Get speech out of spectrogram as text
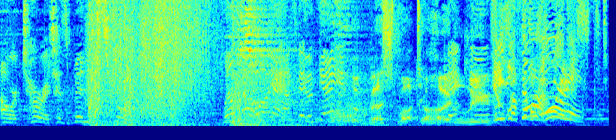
Our turret has been destroyed. Well, okay, good game. The best spot to hide Thank you. leaves. It's the forest.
